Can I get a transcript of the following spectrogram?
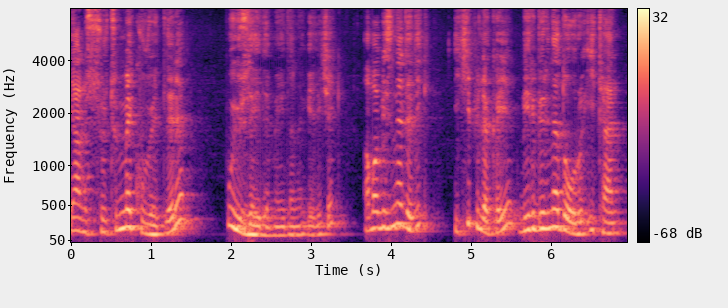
Yani sürtünme kuvvetleri bu yüzeyde meydana gelecek. Ama biz ne dedik? İki plakayı birbirine doğru iten,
